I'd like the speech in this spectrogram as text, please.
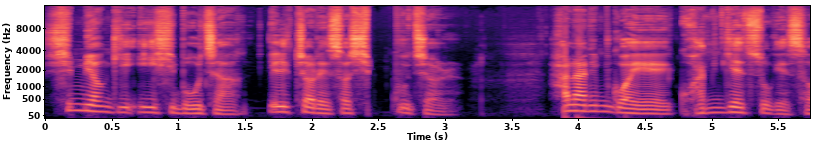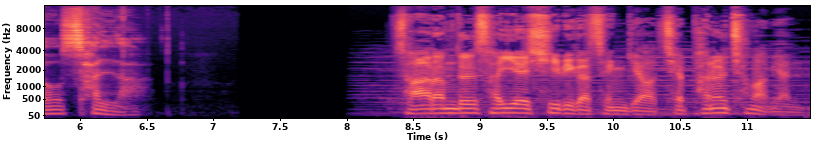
신명기 25장 1절에서 19절 하나님과의 관계 속에서 살라. 사람들 사이에 시비가 생겨 재판을 청하면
